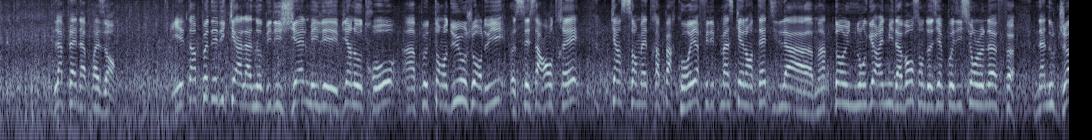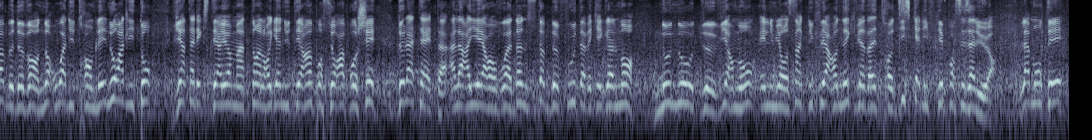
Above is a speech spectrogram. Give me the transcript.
La plaine à présent. Il est un peu délicat la Nobiligiel, mais il est bien au trot, un peu tendu aujourd'hui. C'est sa rentrée. 1500 mètres à parcourir. Philippe Masquel en tête. Il a maintenant une longueur et demie d'avance. En deuxième position, le 9, Nanou Job devant Norrois du Tremblay. Nora de Liton vient à l'extérieur maintenant. Elle regagne du terrain pour se rapprocher de la tête. À l'arrière, on voit Non-Stop de foot avec également Nono de Virmont et le numéro 5, Nucléaire René, qui vient d'être disqualifié pour ses allures. La montée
